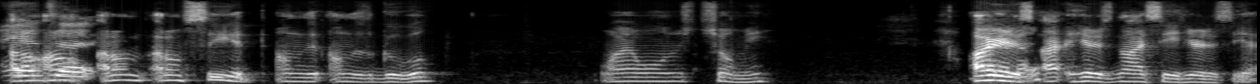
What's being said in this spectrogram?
And, I don't, I don't, uh, I don't, I don't see it on the on the Google. Why won't it show me? Oh, here it is. I, here it is. No, I see it. Here it is. Yeah,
